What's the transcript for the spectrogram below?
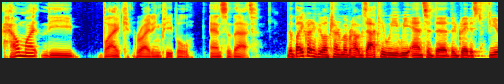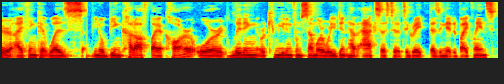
How might the bike riding people answer that? the bike riding people i'm trying to remember how exactly we we answered the their greatest fear i think it was you know being cut off by a car or living or commuting from somewhere where you didn't have access to, to great designated bike lanes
